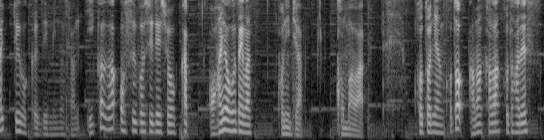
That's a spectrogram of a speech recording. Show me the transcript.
はい。というわけで皆さん、いかがお過ごしでしょうか？おはようございます。こんにちは。こんばんは。ことにゃんこと天川ことはです。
